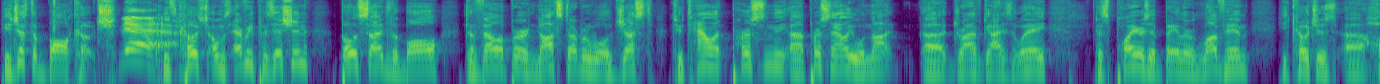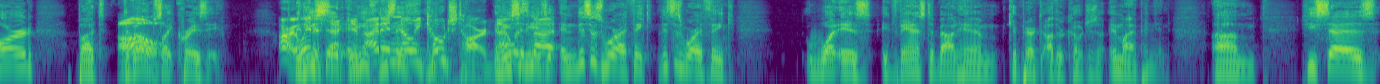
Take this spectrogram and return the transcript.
He's just a ball coach. Yeah. He's coached almost every position, both sides of the ball. Developer, not stubborn, will adjust to talent. Personally, uh, personality will not uh, drive guys away. His players at Baylor love him. He coaches uh, hard, but develops Oh. like crazy. All right, And wait a said- second. I didn't says know he he- coached hard. And That was not. and this is where I think this is where I think what is advanced about him compared to other coaches, in my opinion. Um, he says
